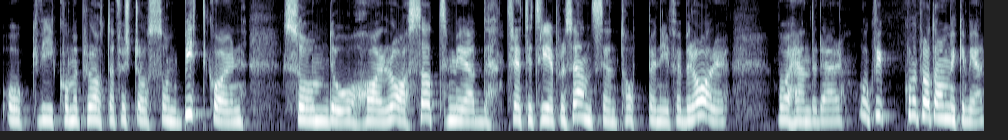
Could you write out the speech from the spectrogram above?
och vi kommer prata förstås om bitcoin som då har rasat med 33 procent sedan toppen i februari. Vad händer där? Och vi kommer prata om mycket mer.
